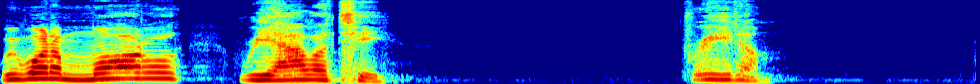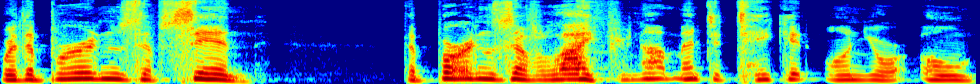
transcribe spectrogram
We want to model reality, freedom, where the burdens of sin, the burdens of life, you're not meant to take it on your own.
